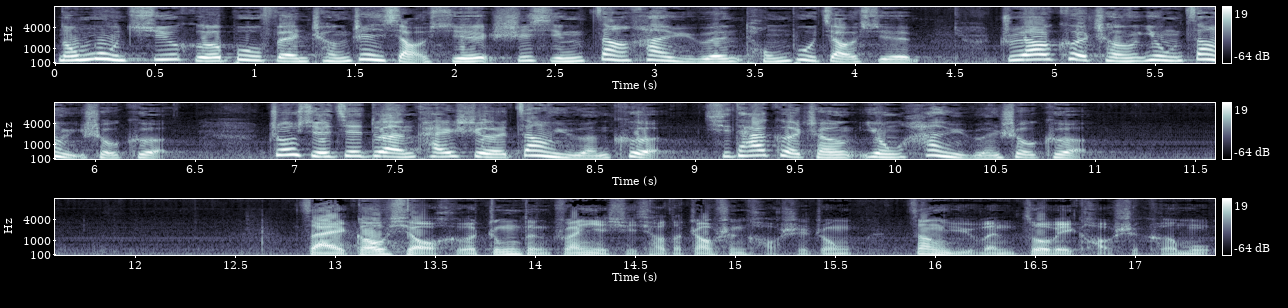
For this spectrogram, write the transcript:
农牧区和部分城镇小学实行藏汉语文同步教学，主要课程用藏语授课；中学阶段开设藏语文课，其他课程用汉语文授课。在高校和中等专业学校的招生考试中，藏语文作为考试科目，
